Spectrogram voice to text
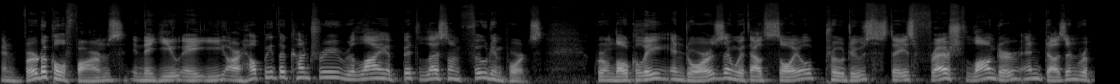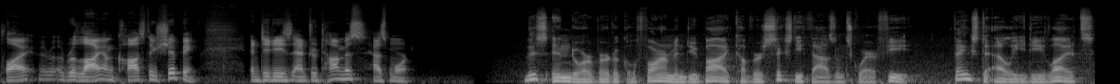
And vertical farms in the UAE are helping the country rely a bit less on food imports. Grown locally, indoors, and without soil, produce stays fresh longer and doesn't reply, rely on costly shipping. NTD's Andrew Thomas has more. This indoor vertical farm in Dubai covers 60,000 square feet. Thanks to LED lights,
